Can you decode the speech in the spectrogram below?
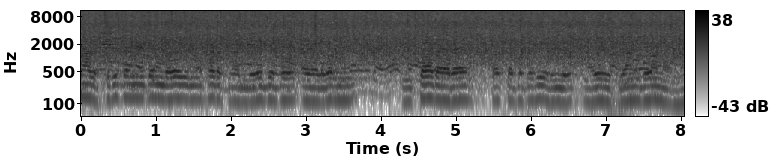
നടത്തി കിട്ടാനായിട്ട് എന്താ വെച്ചപ്പോൾ അയാൾ പറഞ്ഞു ഈ കടയുടെ തൊട്ടപ്പെട്ട വീടുണ്ട് ആ വീട്ടിലാണ് ഇത് വന്നത്.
